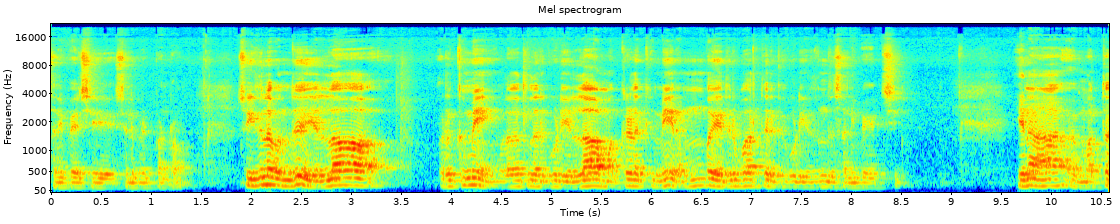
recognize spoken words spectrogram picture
சனி பெயர்ச்சி செலிப்ரேட் பண்ணுறோம் ஸோ இதில் வந்து எல்லாருக்குமே உலகத்தில் இருக்கக்கூடிய எல்லா மக்களுக்குமே ரொம்ப எதிர்பார்த்து இருக்கக்கூடியது இந்த சனி பெயர்ச்சி. ஏன்னா மற்ற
